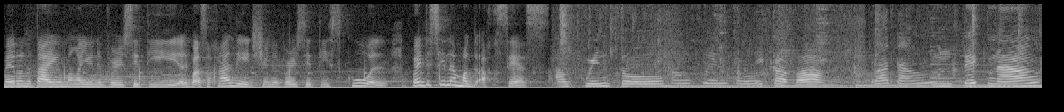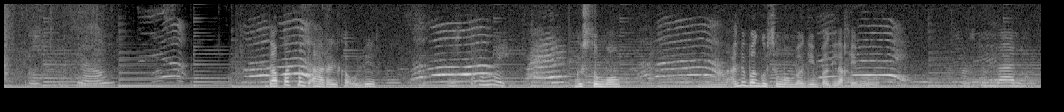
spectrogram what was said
Meron na tayong mga university, ba sa college, university school. Pwede sila mag-access. Ang kwento, Ang kwento. ikabang, Batang. untik ng Nang. Dapat mag-aral ka ulit. Gusto ko eh. Gusto mo? Hmm, ano ba gusto mo maging paglaki mo? Sundalo.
